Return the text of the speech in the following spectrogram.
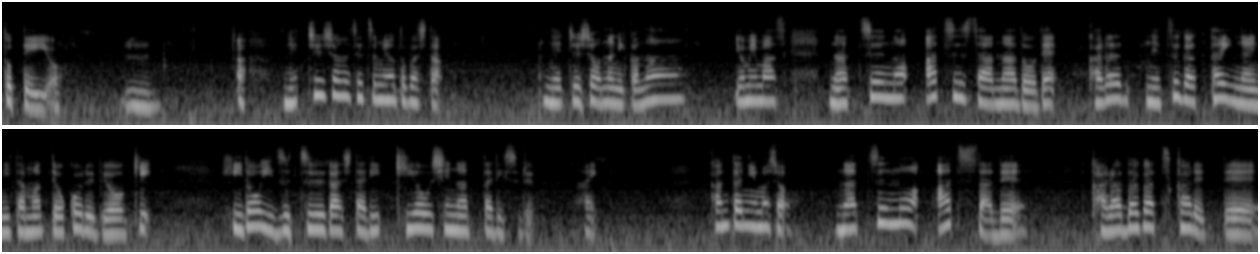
取っていいよ。うん。あ熱中症の説明を飛ばした。熱中症何かな？読みます。夏の暑さなどでから熱が体内に溜まって起こる病気。ひどい頭痛がしたり気を失ったりする。はい。簡単に言いましょう夏の暑さで体が疲れて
